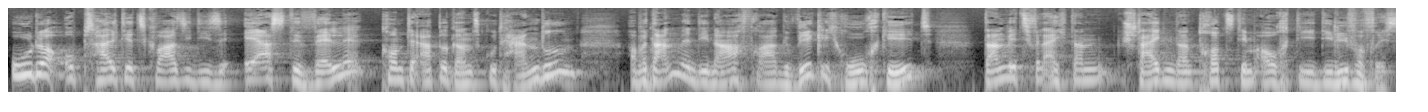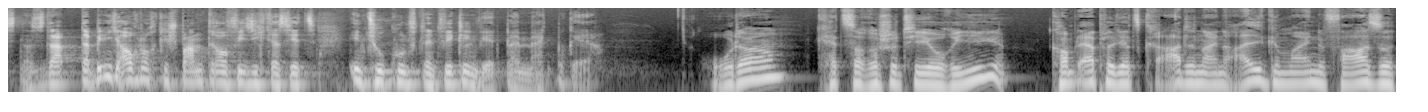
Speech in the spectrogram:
oder ob es halt jetzt quasi diese erste Welle konnte Apple ganz gut handeln, aber dann, wenn die Nachfrage wirklich hochgeht, dann wird es vielleicht dann steigen dann trotzdem auch die, die Lieferfristen. Also da, da bin ich auch noch gespannt drauf, wie sich das jetzt in Zukunft entwickeln wird beim MacBook Air. Oder ketzerische Theorie, kommt Apple jetzt gerade in eine allgemeine Phase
